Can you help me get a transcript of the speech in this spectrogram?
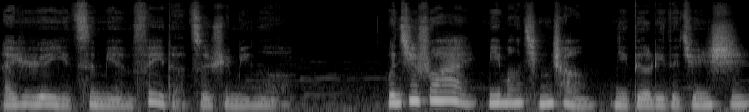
来预约一次免费的咨询名额。文姬说爱，迷茫情场，你得力的军师。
